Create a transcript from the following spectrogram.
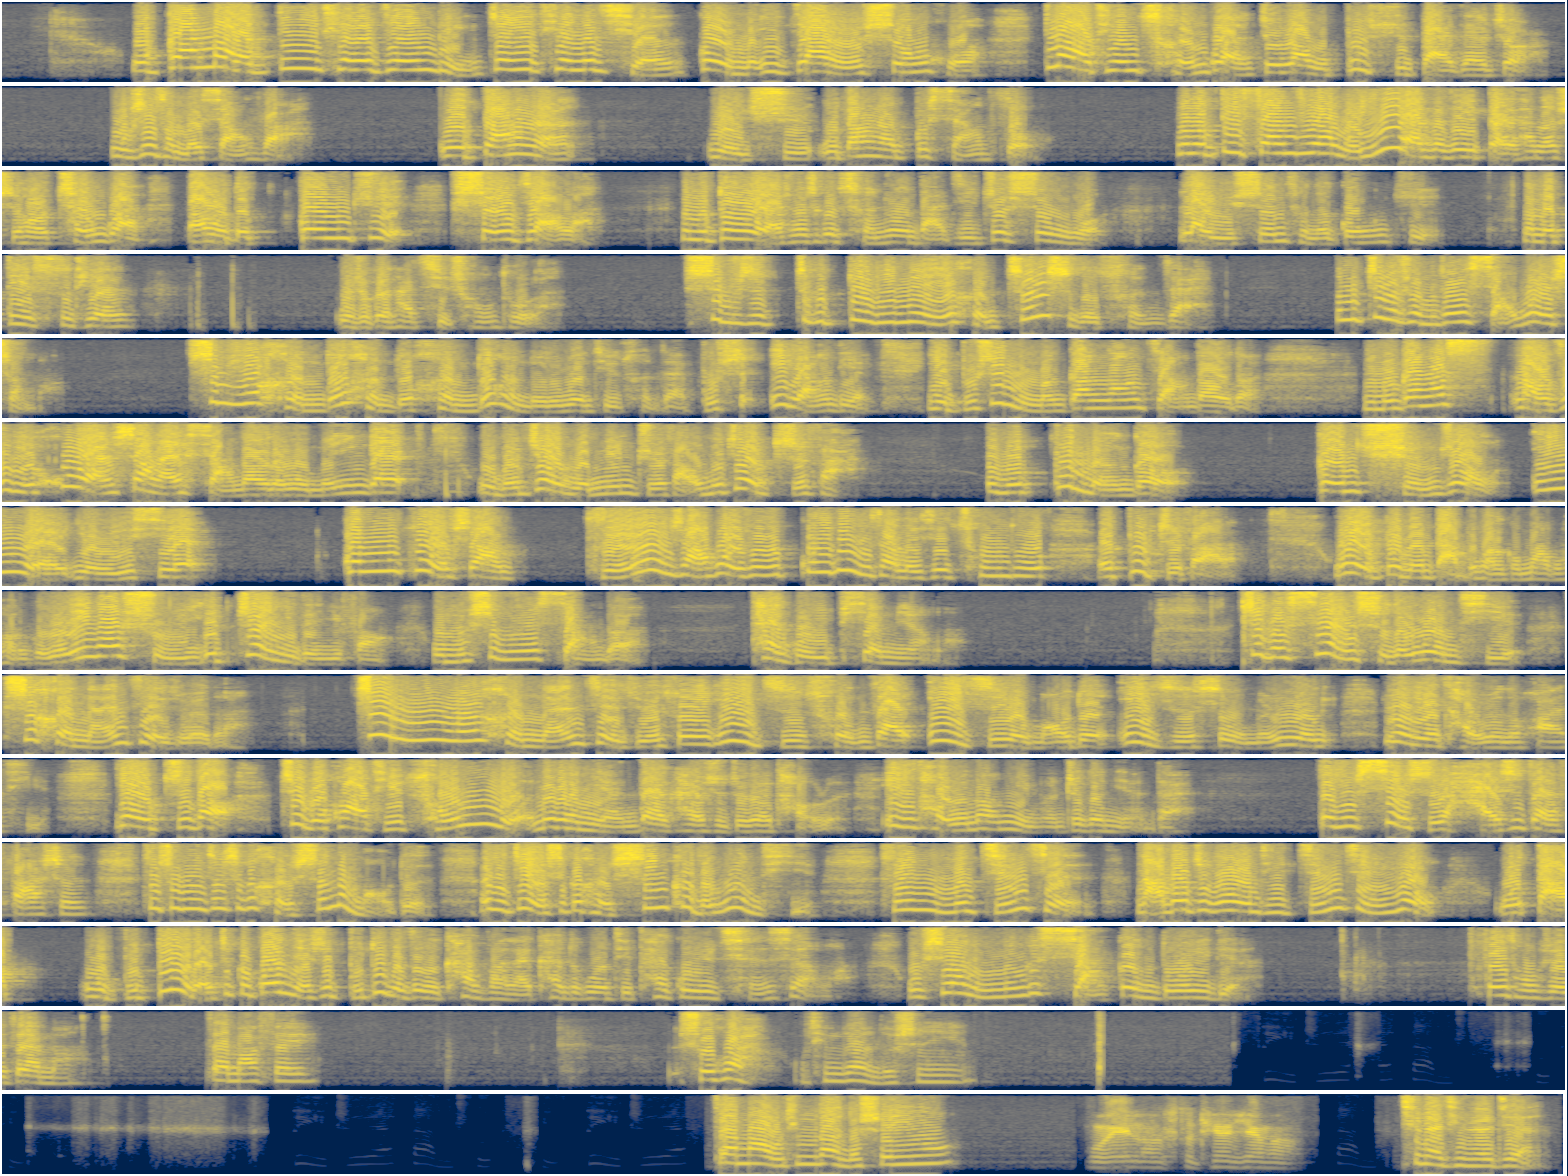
我刚卖了第一天的煎饼，这一天的钱够我们一家人生活。第二天城管就让我不许摆在这儿，我是什么想法？我当然委屈，我当然不想走。那么第三天我依然在这里摆摊的时候，城管把我的工具收缴了。那么对于我来说是个沉重的打击，这是我赖以生存的工具。那么第四天我就跟他起冲突了，是不是这个对立面也很真实的存在？这个时候我们就会想，为什么？是不是有很多很多很多很多的问题存在？不是一两点，也不是你们刚刚讲到的，你们刚刚脑子里忽然上来想到的，我们应该，我们就要文明执法，我们就要执法，我们不能够跟群众因为有一些工作上、责任上或者说是规定上的一些冲突而不执法了。我也不能打不还口、骂不还口，我应该属于一个正义的一方。我们是不是想的太过于片面了？这个现实的问题是很难解决的，正因为很难解决，所以一直存在，一直有矛盾，一直是我们热热烈讨论的话题。要知道，这个话题从我那个年代开始就在讨论，一直讨论到你们这个年代，但是现实还是在发生，这说明这是个很深的矛盾，而且这也是个很深刻的问题。所以你们仅仅拿到这个问题，仅仅用我打。我不对的，这个观点是不对的。这个看法来看这个问题太过于浅显了。我希望你们能够想更多一点。飞同学在吗？在吗？飞，说话，我听不到你的声音。在吗？我听不到你的声音哦。喂，老师，听得见吗？现在听得见。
